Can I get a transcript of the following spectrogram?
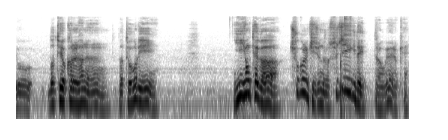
요 너트 역할을 하는 너트 홀이 이 형태가 축을 기준으로 수직이 되어 있더라고요 이렇게.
